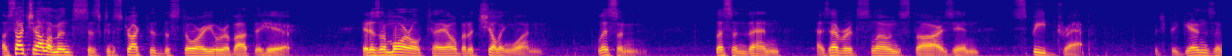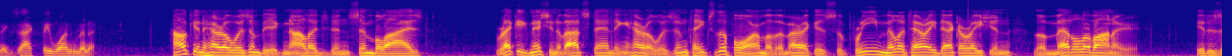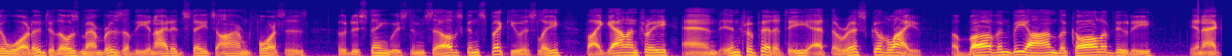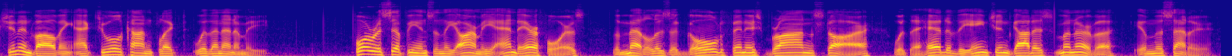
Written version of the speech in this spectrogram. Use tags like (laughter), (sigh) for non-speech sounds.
Of such elements is constructed the story you are about to hear. It is a moral tale, but a chilling one. Listen. Listen, then, as Everett Sloane stars in Speed Trap, which begins in exactly one minute. How can heroism be acknowledged and symbolized? Recognition of outstanding heroism takes the form of America's supreme military decoration, the Medal of Honor. It is awarded to those members of the United States Armed Forces who distinguish themselves conspicuously by gallantry and intrepidity at the risk of life, above and beyond the call of duty, in action involving actual conflict with an enemy. For recipients in the Army and Air Force, the medal is a gold finished bronze star with the head of the ancient goddess Minerva in the center.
